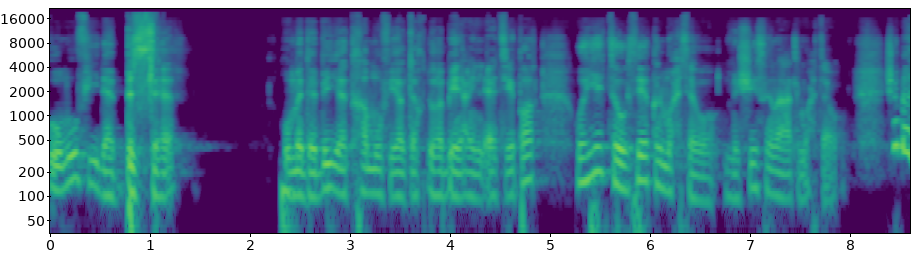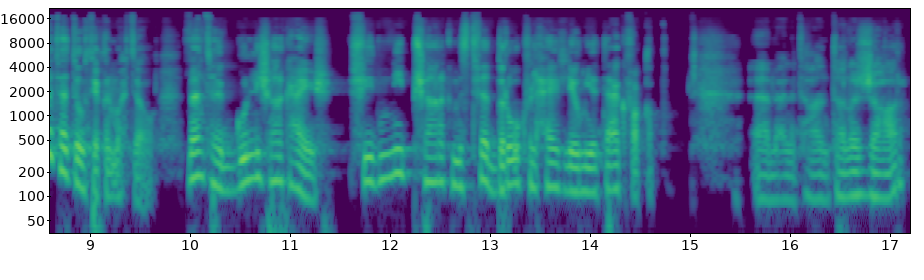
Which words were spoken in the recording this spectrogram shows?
ومفيدة بزاف وماذا بيا تخمو فيها وتاخدوها بعين عين الاعتبار وهي توثيق المحتوى ماشي صناعة المحتوى. شو معناتها توثيق المحتوى؟ معناتها قول لي شارك عايش. فيدني بشارك مستفاد دروك في الحياة اليومية تاعك فقط. معناتها أنت نجار.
